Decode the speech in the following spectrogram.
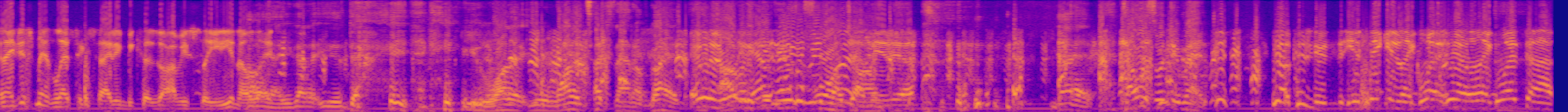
and I just meant less exciting because obviously, you know, Oh like, yeah, you gotta you you wanna you wanna touch that up. Go ahead. was I'm really, gonna give you the really floor. John. I mean, yeah. Go ahead. Tell us what you meant. know, because you're, you're thinking like what, you know, like what, uh,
